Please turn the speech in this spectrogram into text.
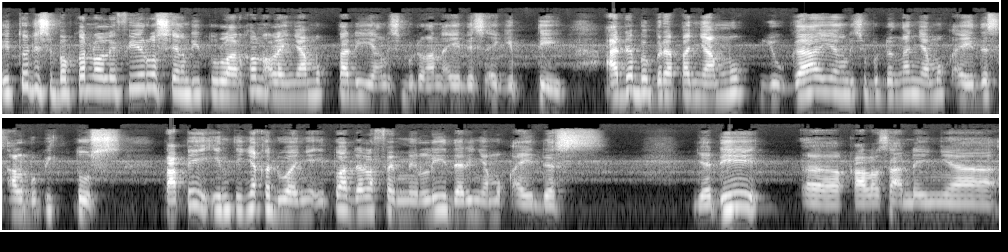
itu disebabkan oleh virus yang ditularkan oleh nyamuk tadi yang disebut dengan Aedes aegypti. Ada beberapa nyamuk juga yang disebut dengan nyamuk Aedes albopictus. Tapi intinya keduanya itu adalah family dari nyamuk Aedes. Jadi uh, kalau seandainya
